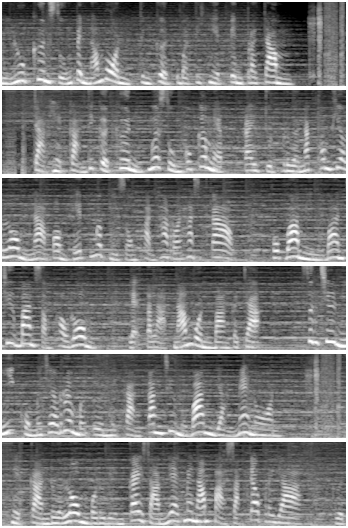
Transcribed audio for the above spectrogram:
มีลูกคลื่นสูงเป็นน้ำวนจึงเกิดอุบัติเหตุเป็นประจำ จากเหตุการณ์ที่เกิดขึ้นเมื่อซูม Google Map ใกล้จุดเรือนักท่องเที่ยวล่มหน้าป้อมเพชรเมื่อปี 2559 พบว่ามีหมู่บ้านชื่อบ้านสำเภาล่ม และตลาดน้ำวนบางกระจะซึ่งชื่อนี้คงไม่ใช่เรื่องบังเอิญในการตั้งชื่อหมู่บ้านอย่างแน่นอน เหตุการณ์เรือล่มบริเวณใกล้สามแยกแม่น้ำป่าสักเจ้าพระยา เกิด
